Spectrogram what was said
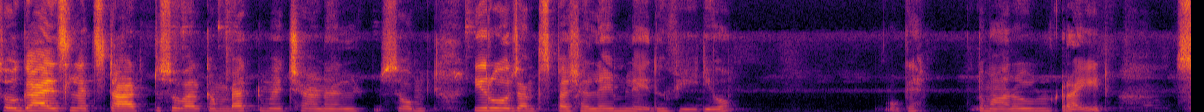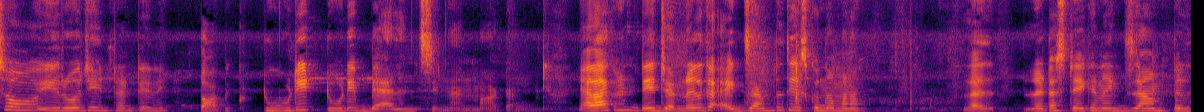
So guys let start so welcome back to my channel so ఈరోజు అంత స్పెషల్ ఏం లేదు video okay tomorrow will try it so ఈరోజు ఏంటంటే topic two D two D balancing అనమాట ఎలాగంటే జనరల్గా ఎగ్జాంపుల్ తీసుకుందాం మనం. Let us take an example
